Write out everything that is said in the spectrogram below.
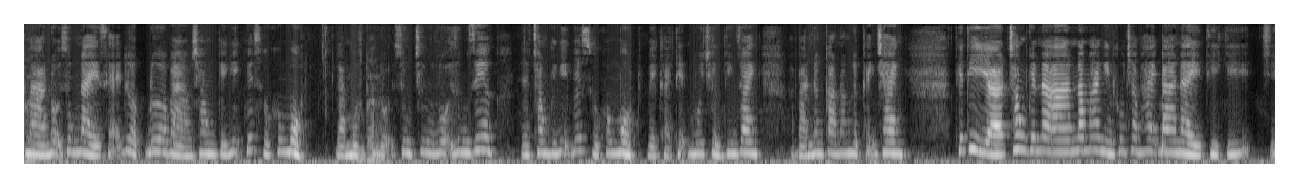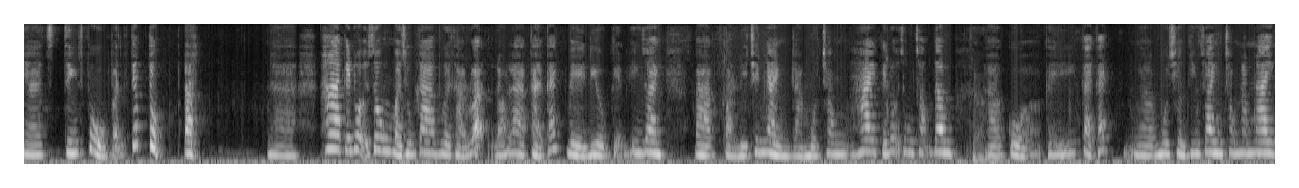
mà vâng. nội dung này sẽ được đưa vào trong cái nghị quyết số 01 là một vâng. nội dung nội dung riêng trong cái nghị quyết số 01 về cải thiện môi trường kinh doanh và nâng cao năng lực cạnh tranh. Thế thì uh, trong cái năm 2023 này thì cái uh, chính phủ vẫn tiếp tục đặt là hai cái nội dung mà chúng ta vừa thảo luận đó là cải cách về điều kiện kinh doanh và quản lý chuyên ngành là một trong hai cái nội dung trọng tâm uh, của cái cải cách uh, môi trường kinh doanh trong năm nay.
